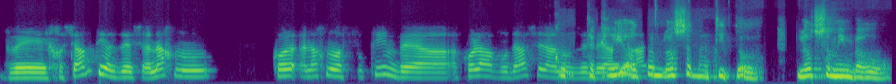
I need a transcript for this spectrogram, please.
וחשבתי על זה שאנחנו כל, אנחנו עסוקים, בה, כל העבודה שלנו זה... תקריא עוד פעם, לא שמעתי טוב, לא שומעים ברור.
